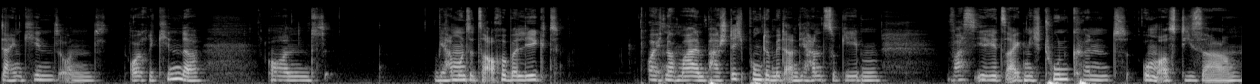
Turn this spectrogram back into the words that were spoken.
dein Kind und eure Kinder. Und wir haben uns jetzt auch überlegt, euch nochmal ein paar Stichpunkte mit an die Hand zu geben, was ihr jetzt eigentlich tun könnt, um aus dieser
